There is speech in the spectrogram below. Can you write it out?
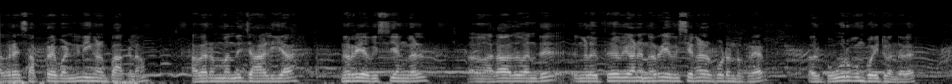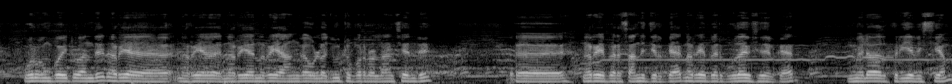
அவரை சப்ஸ்கிரைப் பண்ணி நீங்களும் பார்க்கலாம். அவரும் வந்து ஜாலியாக நிறைய விஷயங்கள் அதாவது வந்து எங்களுக்கு தேவையான நிறைய விஷயங்கள் அவர் போட்டுருக்கிறார். அவர் இப்போ ஊருக்கும் போயிட்டு வந்தவர். ஊருக்கும் போயிட்டு வந்து நிறைய நிறைய நிறைய நிறைய அங்கே உள்ள யூடியூபர்கள்லாம் சேர்ந்து நிறைய பேரை சந்திச்சிருக்கார் நிறைய பேருக்கு உதவி செய்திருக்கார். உண்மையில அது பெரிய விஷயம்.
